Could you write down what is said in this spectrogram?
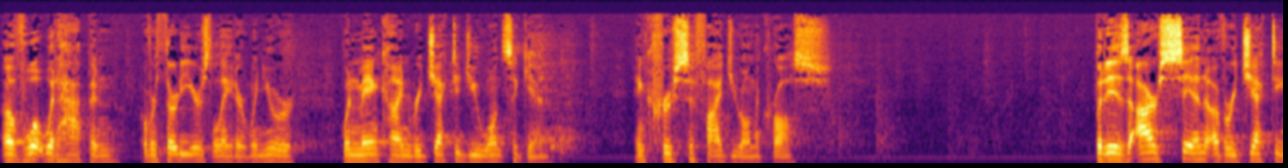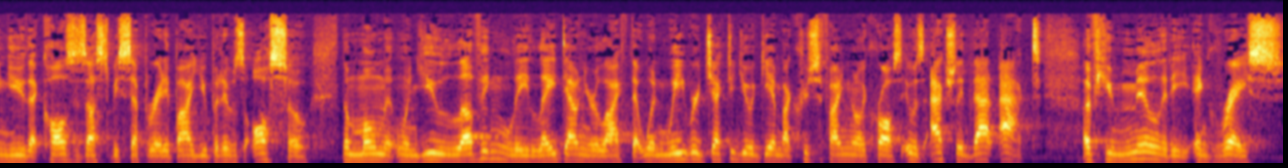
of what would happen over 30 years later when you were when mankind rejected you once again and crucified you on the cross. But it is our sin of rejecting you that causes us to be separated by you. But it was also the moment when you lovingly laid down your life that when we rejected you again by crucifying you on the cross, it was actually that act of humility and grace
